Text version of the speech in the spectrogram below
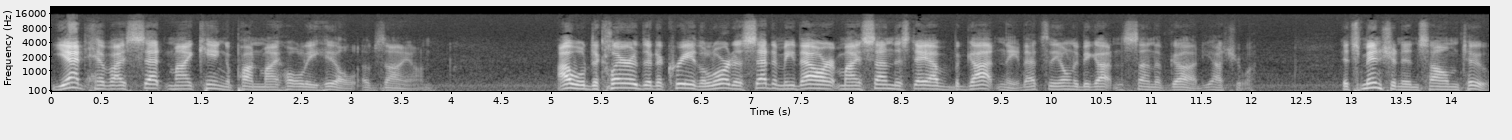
Yet have I set my king upon my holy hill of Zion. I will declare the decree. The Lord has said to me, Thou art my son, this day I have begotten thee. That's the only begotten Son of God, Yeshua. It's mentioned in Psalm 2.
